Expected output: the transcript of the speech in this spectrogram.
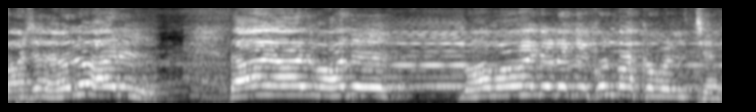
পাশে হইল হারি। তাই আজ মহাদেব মহামহাকে ডেকে কোন বাক্য বলিচ্ছেন?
